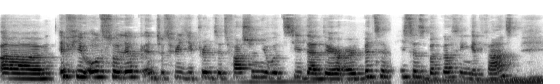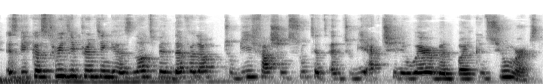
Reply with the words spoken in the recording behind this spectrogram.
um, if you also look into 3D printed fashion, you would see that there are bits and pieces, but nothing advanced, is because 3D printing has not been developed to be fashion suited and to be actually wearable by consumers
